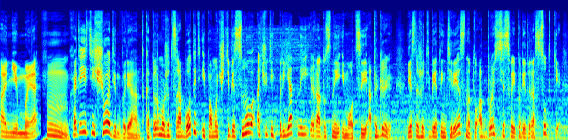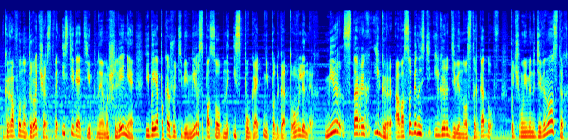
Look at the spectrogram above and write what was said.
аниме? Хм, хотя есть еще один вариант, который может сработать и помочь тебе снова ощутить приятные и радостные эмоции от игры. Если же тебе это интересно, то отбрось все свои предрассудки, графонодрочерство и стереотипное мышление, ибо я покажу тебе мир, способный испугать неподготовленных. Мир старых игр, а в особенности игр 90-х годов. Почему именно 90-х?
